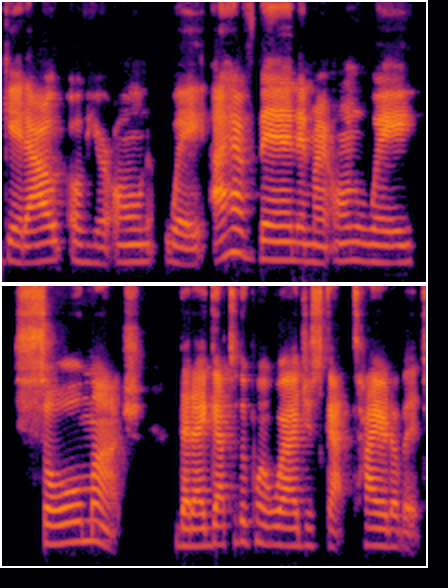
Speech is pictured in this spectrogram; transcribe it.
get out of your own way. I have been in my own way so much that I got to the point where I just got tired of it.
